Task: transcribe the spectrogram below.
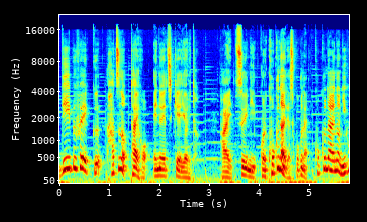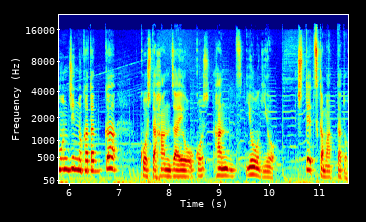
ディープフェイク初の逮捕 NHK よりと。はい、ついに、これ国内です、国内。国内の日本人の方がこうした犯罪を起こし、犯容疑をして捕まったと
